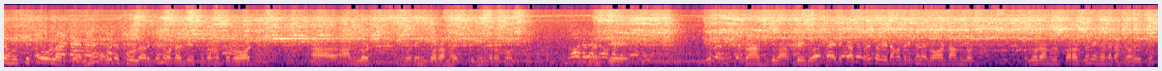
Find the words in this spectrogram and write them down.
ওইটা হচ্ছে কোলার ক্যান হ্যাঁ? ওইটা কোলার ক্যান ওটা দিয়ে সাধারণত রড আনলোড লোডিং করা হয়। বিভিন্ন রকম যে ট্রান্সগুলো আছে, এগুলো সাইডে কাজ করে। তবে এটা আমাদের এখানে রড আনলোড লোড আনলোড করার জন্য এখানে রাখা হয়েছে।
